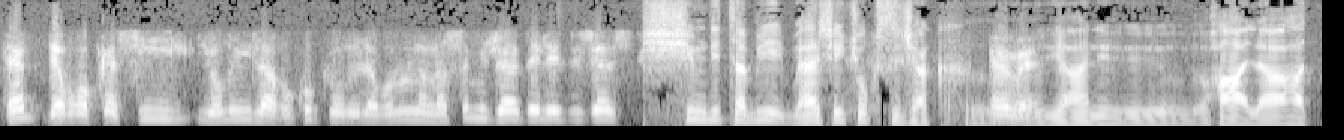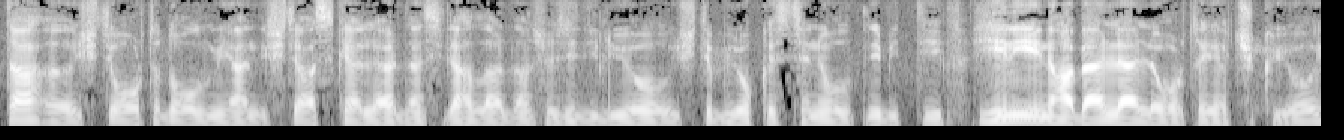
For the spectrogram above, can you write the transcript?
hem demokrasi yoluyla, hukuk yoluyla bununla nasıl mücadele edeceğiz? Şimdi tabii her şey çok sıcak. E, evet. Yani e, hala hatta e, işte ortada olmayan işte askerlerden, silahlardan söz ediliyor. İşte bürokraside ne olup ne bittiği yeni yeni haberlerle ortaya çıkıyor.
